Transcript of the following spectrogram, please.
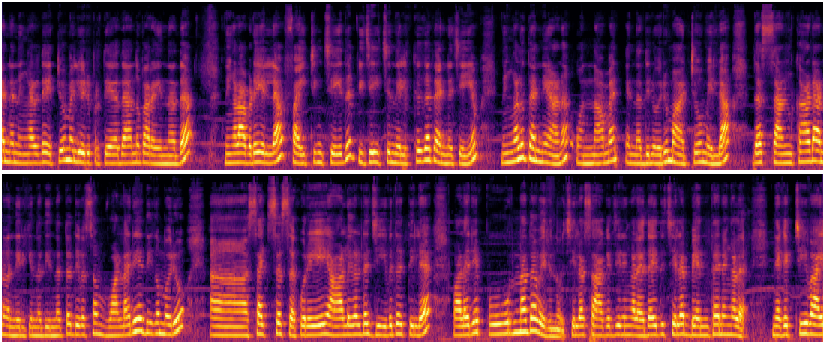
തന്നെ നിങ്ങളുടെ ഏറ്റവും വലിയൊരു പ്രത്യേകത എന്ന് പറയുന്നത് നിങ്ങൾ അവിടെയെല്ലാം ഫൈറ്റിംഗ് ചെയ്ത് വിജയിച്ച് നിൽക്കുക തന്നെ ചെയ്യും. നിങ്ങൾ തന്നെയാണ് ഒന്നാമൻ എന്നതിനൊരു മാറ്റവുമില്ല. ദ സൺ കാർഡാണ് വന്നിരിക്കുന്നത്. ഇന്നത്തെ ദിവസം വളരെയധികം ഒരു സക്സസ് കുറേ ആളുകളുടെ ജീവിതത്തിൽ വളരെ പൂർണത വരുന്നു. ചില സാഹചര്യങ്ങൾ അതായത് ചില ബന്ധനങ്ങൾ നെഗറ്റീവായ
